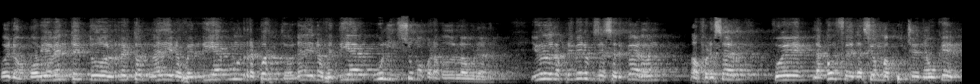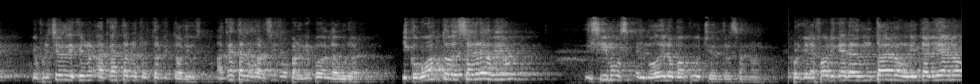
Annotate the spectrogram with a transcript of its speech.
Bueno, obviamente todo el resto, nadie nos vendía un repuesto, nadie nos vendía un insumo para poder laburar. Y uno de los primeros que se acercaron a ofrecer fue la Confederación Mapuche de Neuquén, que ofrecieron y dijeron, acá están nuestros territorios, acá están las arcillas para que puedan laburar. Y como acto de desagravio, hicimos el modelo mapuche entre Sanón. Porque la fábrica era de un tano, un italiano,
